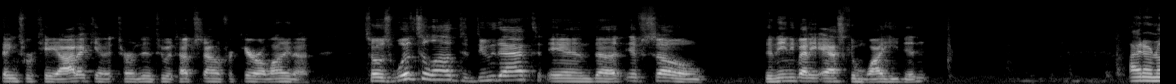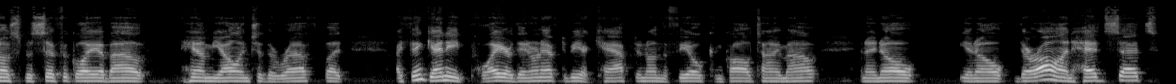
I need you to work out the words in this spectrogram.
things were chaotic, and it turned into a touchdown for Carolina. So is Woods allowed to do that? And uh, if so, did anybody ask him why he didn't? I don't know specifically about him yelling to the ref, but I think any player, they don't have to be a captain on the field, can call timeout. And I know, you know, they're all on headsets,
